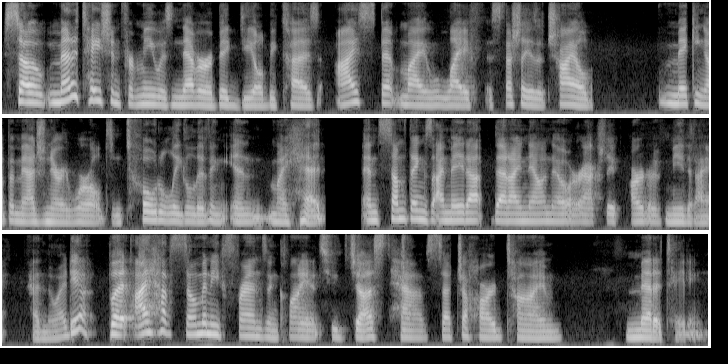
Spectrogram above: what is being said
So meditation for me was never a big deal because I spent my life, especially as a child, making up imaginary worlds and totally living in my head. And some things I made up that I now know are actually part of me that I had no idea. But I have so many friends and clients who just have such a hard time meditating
